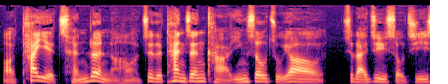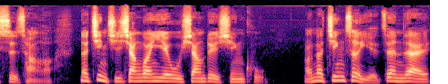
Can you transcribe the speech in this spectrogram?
哦，他也承认了哈，这个探针卡营收主要是来自于手机市场啊，那近期相关业务相对辛苦啊，那金测也正在。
